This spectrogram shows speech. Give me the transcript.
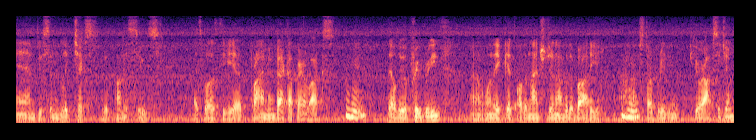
and do some leak checks with, on the suits, as well as the uh, prime and backup airlocks. Mm-hmm. They'll do a pre-breathe uh, when they get all the nitrogen out of the body, um, start breathing pure oxygen,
